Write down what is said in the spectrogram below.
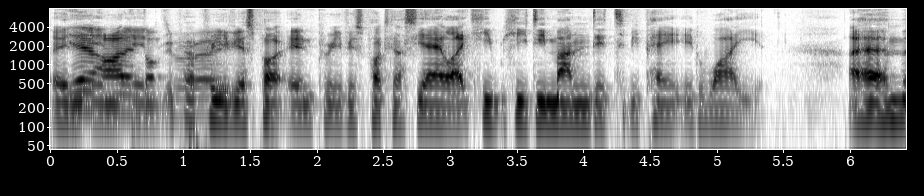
In, Yeah, in, Island in, Dr. pre- previous po- in previous podcasts, yeah, like he he demanded to be painted white. Um,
